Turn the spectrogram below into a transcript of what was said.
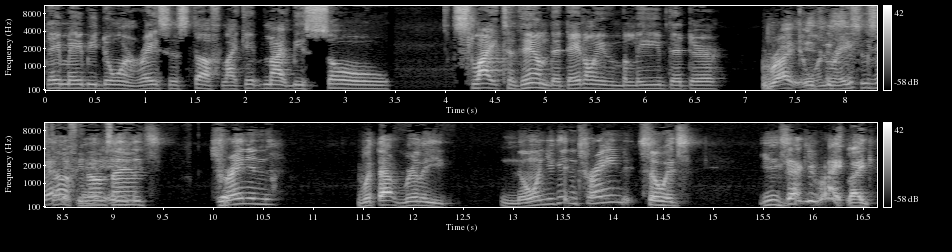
they may be doing racist stuff. Like it might be so slight to them that they don't even believe that they're Right. Doing racist stuff, you know what I'm saying? It's training without really knowing you're getting trained. So it's you're exactly right. Like,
